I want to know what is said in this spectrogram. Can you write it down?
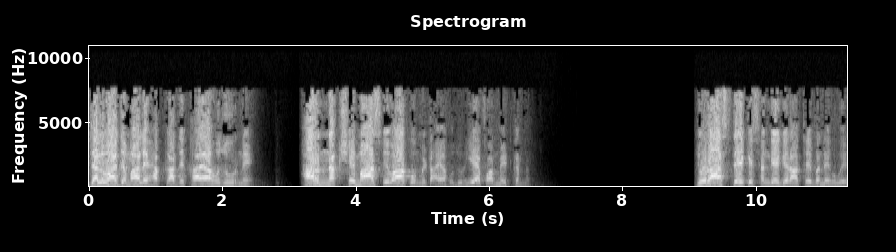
جلوہ جمال حق کا دکھایا حضور نے، ہر نقش ماں سوا کو مٹایا حضور، یہ فارمیٹ کرنا۔ جو راستے کے سنگے گراتے بنے ہوئے،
